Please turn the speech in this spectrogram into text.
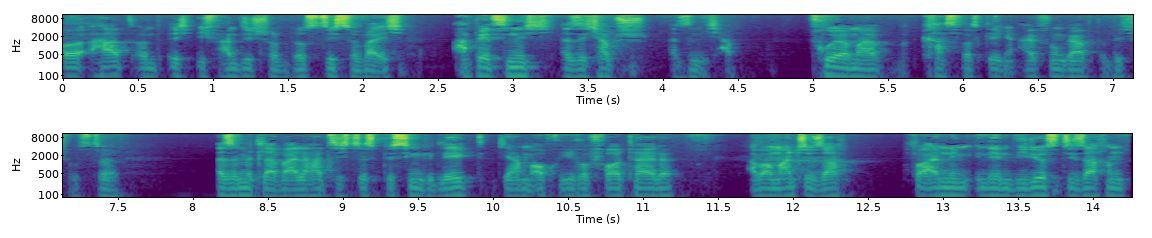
hat. Und ich, ich fand die schon lustig, so weil ich habe jetzt nicht, also ich habe, also ich habe früher mal krass was gegen iPhone gehabt, aber ich wusste, also mittlerweile hat sich das bisschen gelegt. Die haben auch ihre Vorteile, aber manche Sachen, vor allen Dingen in den Videos, die Sachen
